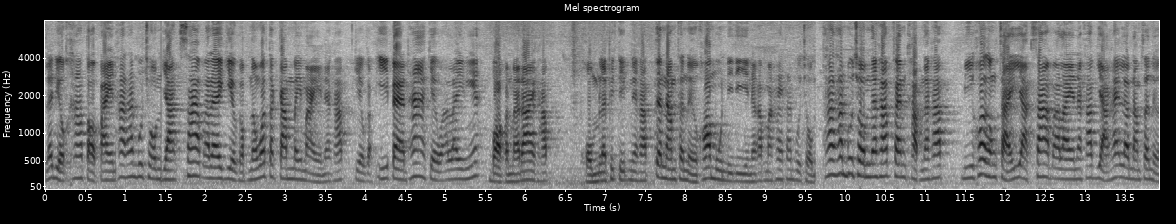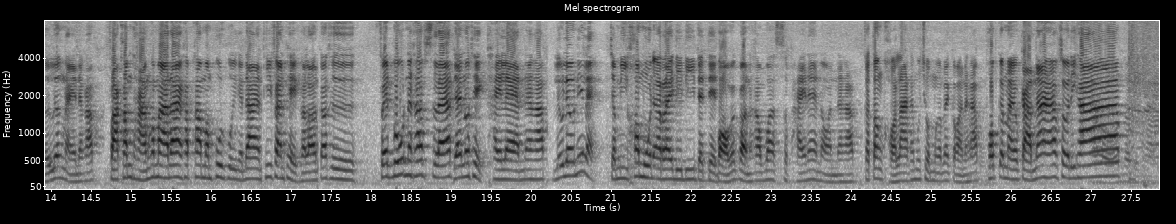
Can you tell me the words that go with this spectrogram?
และเดี๋ยวข้าวต่อไปถ้าท่านผู้ชมอยากทราบอะไรเกี่ยวกับนวัตกรรมใหม่ๆนะครับเกี่ยวกับ e85 เกี่ยวกับอะไรเนี้ยบอกกันมาได้ครับ ผมและพี่ติ๊บนะครับจะนำเสนอข้อมูลดีๆนะครับมาให้ท่านผู้ชม ถ้าท่านผู้ชมนะครับแฟนคลับนะครับมีข้อสงสัยอยากทราบอะไรนะครับอยากให้เรานำเสนอเรื่องไหนนะครับฝากคำถามเข้ามาได้ครับเข้ามาพูดคุยกันได้ที่แฟนเพจของเราก็คือ Facebook นะครับ slash dynotech thailand นะครับเร็วๆนี่แหละจะมีข้อมูลอะไรดีๆเด็ดๆบอกไว้ก่อนนะครับว่าเซอร์ไพรส์แน่นอนนะครับก็ต้องขอลาท่านผู้ชมกันไปก่อนนะครับพบกันใหม่โอกาสหน้าครับสวัสดีครับสวัสดีครับ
